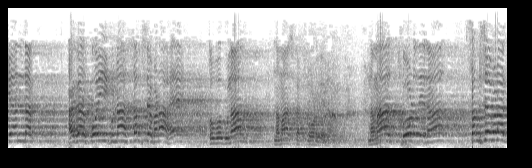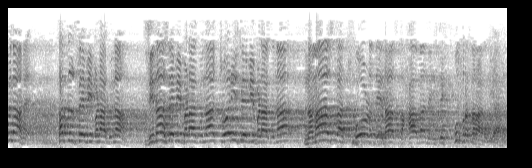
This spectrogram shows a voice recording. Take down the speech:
के अंदर अगर कोई गुनाह सबसे बड़ा है तो वो गुनाह नमाज़ का छोड़ देना। नमाज़ छोड़ देना सबसे बड़ा गुना है। कत्ल से भी बड़ा गुना जिना से भी बड़ा गुना चोरी से भी बड़ा गुना नमाज़ का छोड़ देना सहाबा ने इसे कुफ्र करार दिया है।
